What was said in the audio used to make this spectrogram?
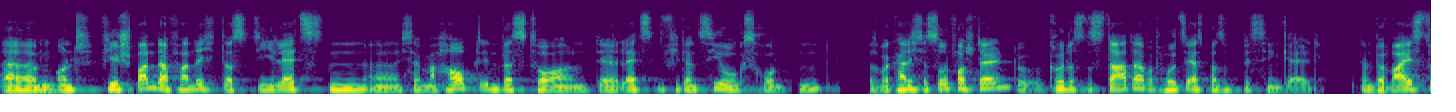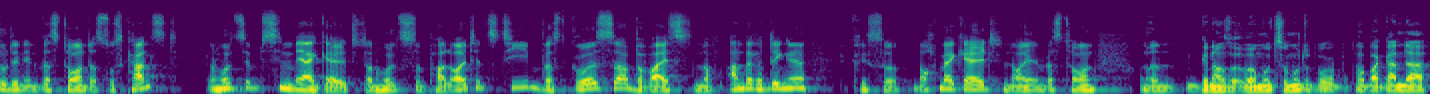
Ähm, mhm. Und viel spannender fand ich, dass die letzten, äh, ich sag mal, Hauptinvestoren der letzten Finanzierungsrunden Also man kann sich das so vorstellen, du gründest ein Startup und holst erstmal so ein bisschen Geld. Dann beweist du den Investoren, dass du es kannst, dann holst du ein bisschen mehr Geld, dann holst du ein paar Leute ins Team, wirst größer, beweist noch andere Dinge, kriegst du noch mehr Geld, neue Investoren und dann. Genauso, über Mund-zu-Mund-Propaganda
